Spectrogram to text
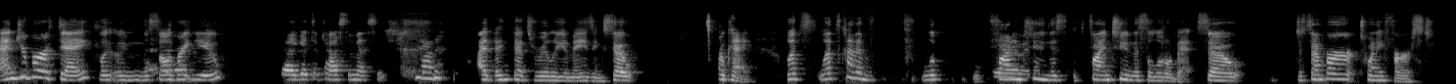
and your birthday. We'll celebrate you. i get to pass the message Yeah. I think that's really amazing. So okay, let's let's kind of look fine tune this fine tune this a little bit. So December 21st.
